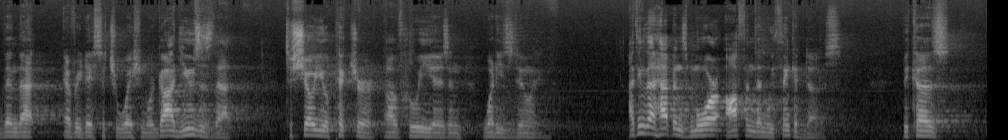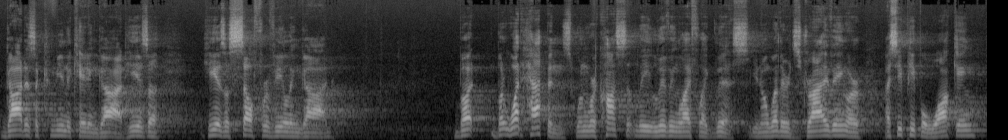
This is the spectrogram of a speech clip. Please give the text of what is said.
than that everyday situation where God uses that to show you a picture of who He is and what He's doing. I think that happens more often than we think it does because God is a communicating God. He is a, he is a self revealing God. But, but what happens when we're constantly living life like this? You know, whether it's driving or I see people walking,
